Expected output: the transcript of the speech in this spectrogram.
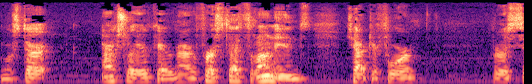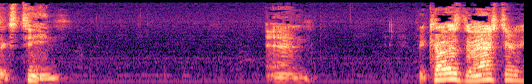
we'll start, actually, okay, we're going to 1 Thessalonians chapter 4, verse 16. And because the Master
